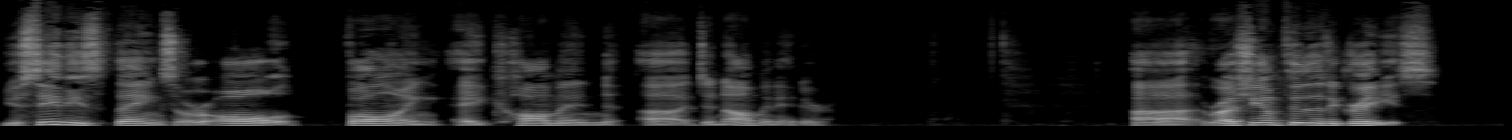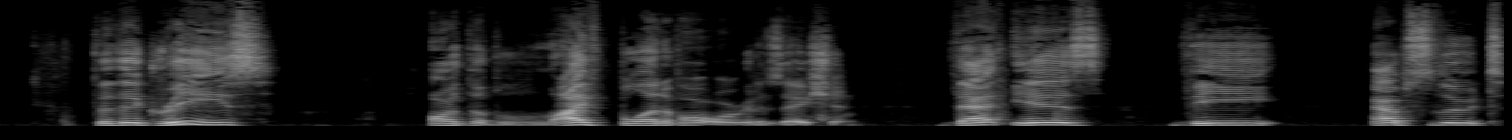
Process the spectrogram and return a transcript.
You see, these things are all following a common uh, denominator. Uh, rushing them through the degrees. The degrees are the lifeblood of our organization. That is the absolute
